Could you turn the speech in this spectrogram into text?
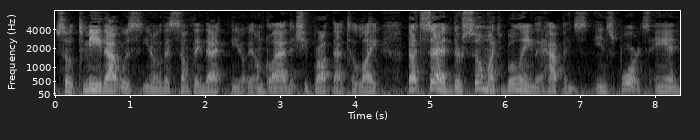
so to me, that was you know that's something that you know I'm glad that she brought that to light. That said, there's so much bullying that happens in sports, and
